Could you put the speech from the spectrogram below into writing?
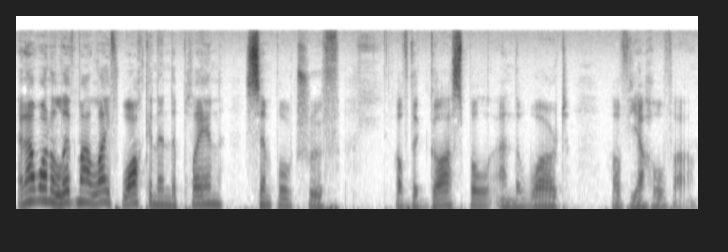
And I want to live my life walking in the plain, simple truth of the gospel and the word of Yahovah.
